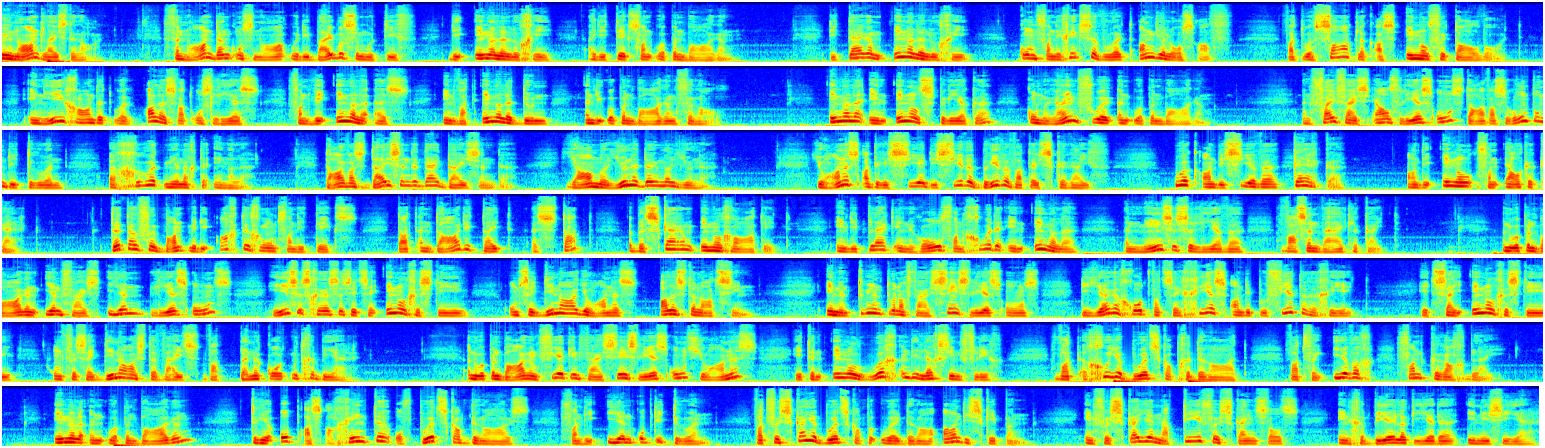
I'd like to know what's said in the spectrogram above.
Goeienaand luisteraar. Vanaand dink ons na oor die Bybelse motief, die engelologie uit die teks van Openbaring. Die term engelologie kom van die Griekse woord angelos af wat hoofsaaklik as engel vertaal word. En hier gaan dit oor alles wat ons lees van wie engele is en wat engele doen in die Openbaring verhaal. Engele en engelspreuke kom ruim voor in Openbaring. In 5:11 lees ons daar was rondom die troon 'n groot menigte engele. Daar was duisende dui duisende, ja miljoene dui miljoene. Johannes adresseer die sewe briewe wat hy skryf ook aan die sewe kerke, aan die engel van elke kerk. Dit hou verband met die agtergrond van die teks dat in daardie tyd 'n stad 'n beskermengel gehad het en die plek en rol van gode en engele in mense se lewe was in werklikheid. In Openbaring 1:1 lees ons Jesus Christus het sy engel gestuur om sy dienaar Johannes alles te laat sien. En in 22:6 lees ons die Here God wat sy gees aan die profete gegee het, het sy engel gestuur om vir sy dienaars te wys wat binnekort moet gebeur. In Openbaring 14:6 lees ons Johannes het 'n engel hoog in die lug sien vlieg wat 'n goeie boodskap gedra het wat vir ewig van krag bly. Engele in Openbaring tree op as agente of boodskapdraers van die een op die troon wat verskeie boodskappe oordra aan die skepping en verskeie natuurverskynsels en gebeurlikhede initieer.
